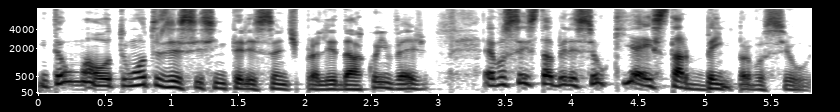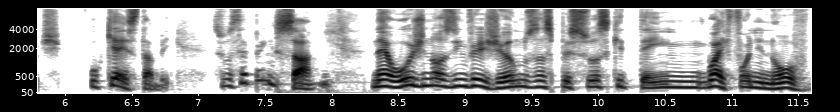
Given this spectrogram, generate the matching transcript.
Então, outra, um outro exercício interessante para lidar com a inveja é você estabelecer o que é estar bem para você hoje. O que é estar bem? Se você pensar, né, hoje nós invejamos as pessoas que têm o iPhone novo.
